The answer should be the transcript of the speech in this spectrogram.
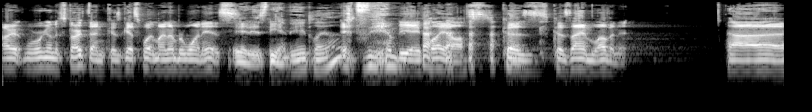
All right, well, we're going to start then because guess what? My number one is It is the NBA playoffs. it's the NBA playoffs because I am loving it. Uh,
